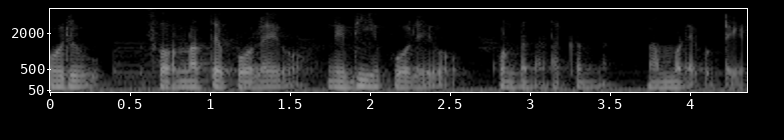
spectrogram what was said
ഒരു സ്വർണത്തെ പോലെയോ നിധിയെ പോലെയോ കൊണ്ട് നടക്കുന്ന നമ്മുടെ കുട്ടികൾ.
